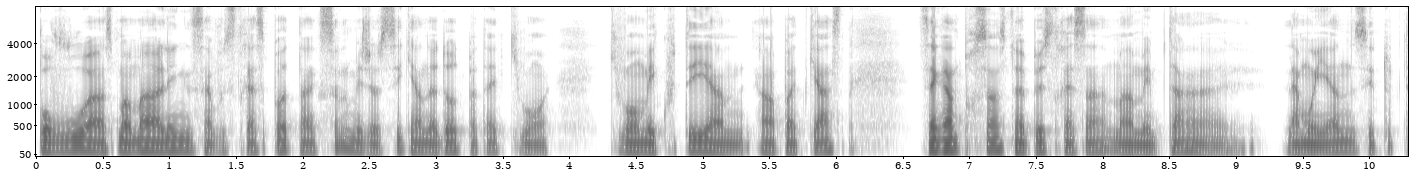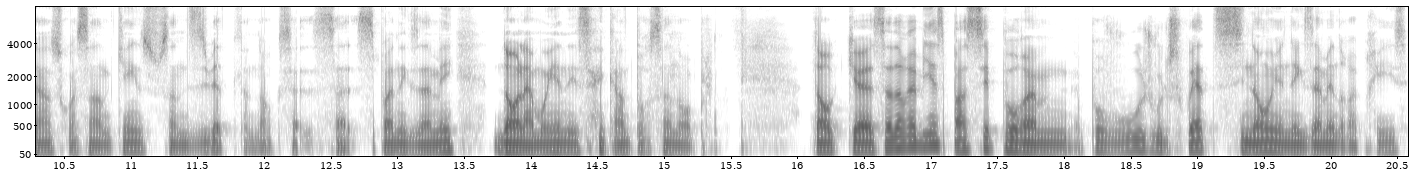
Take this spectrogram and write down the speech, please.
pour vous, en ce moment en ligne, ça ne vous stresse pas tant que ça, mais je sais qu'il y en a d'autres peut-être qui vont, qui vont m'écouter en, podcast. 50% c'est un peu stressant, mais en même temps, euh, la moyenne, c'est tout le temps 75-78. Donc, ce n'est pas un examen dont la moyenne est 50% non plus. Donc, euh, ça devrait bien se passer pour, euh, pour vous. Je vous le souhaite. Sinon, il y a un examen de reprise.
